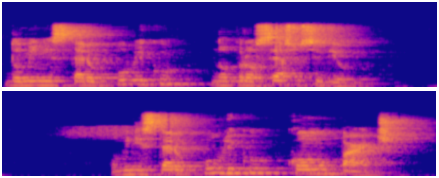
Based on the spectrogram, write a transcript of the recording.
do Ministério Público no processo civil. O Ministério Público como parte.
